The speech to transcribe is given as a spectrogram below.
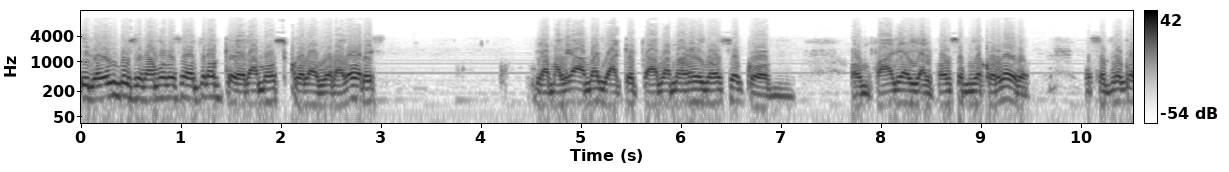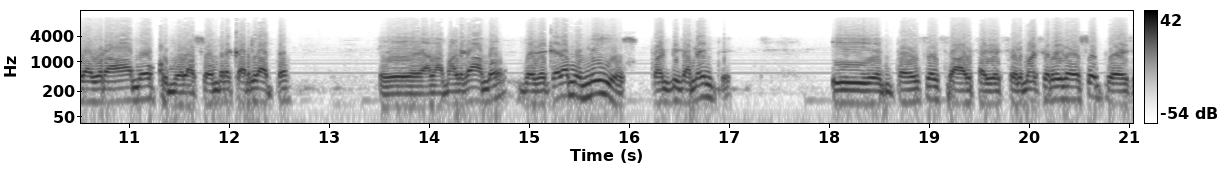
Y luego incursionamos nosotros que éramos colaboradores de amalgama ya que estaba más Reynoso con Onfalia y Alfonso Mío Cordero. Nosotros colaborábamos como la sombra escarlata eh, a la amalgama desde que éramos niños prácticamente y entonces al fallecer Max Reynoso pues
